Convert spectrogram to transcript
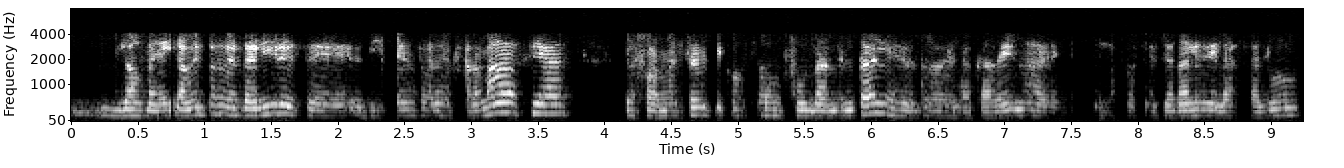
los medicamentos de libre se dispensan en farmacias, los farmacéuticos son fundamentales dentro de la cadena de los profesionales de la salud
